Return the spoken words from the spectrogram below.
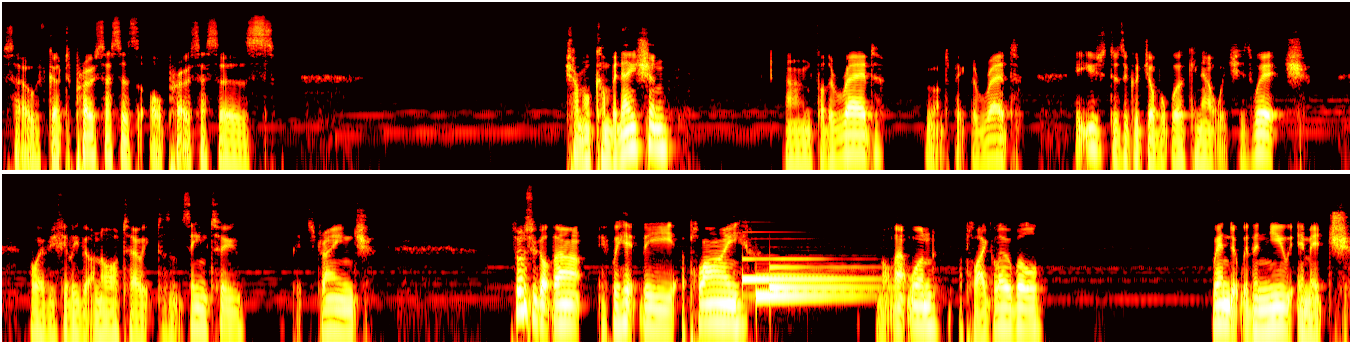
So we go to processors, all processors, channel combination. And for the red, we want to pick the red it usually does a good job at working out which is which. However, if you leave it on auto, it doesn't seem to. A bit strange. So once we've got that, if we hit the apply, not that one, apply global, we end up with a new image.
